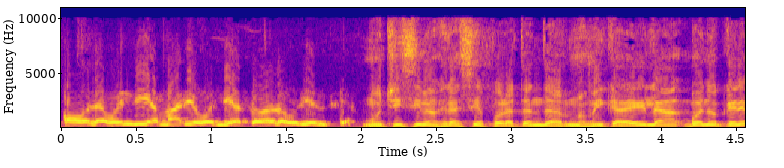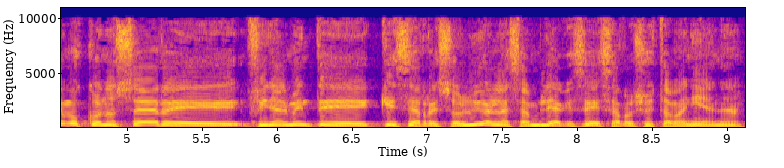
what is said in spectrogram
Hola, buen día Mario, buen día a toda la audiencia. Muchísimas gracias por atendernos, Micaela. Bueno, queremos conocer eh, finalmente qué se resolvió en la asamblea que se desarrolló esta mañana.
